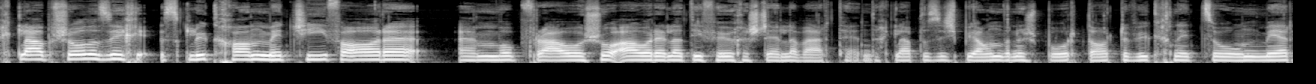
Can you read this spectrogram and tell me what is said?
Ich glaube schon, dass ich das Glück habe mit Skifahren, ähm, wo die Frauen schon auch einen relativ hohen Stellenwert haben. Ich glaube, das ist bei anderen Sportarten wirklich nicht so. Und wir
